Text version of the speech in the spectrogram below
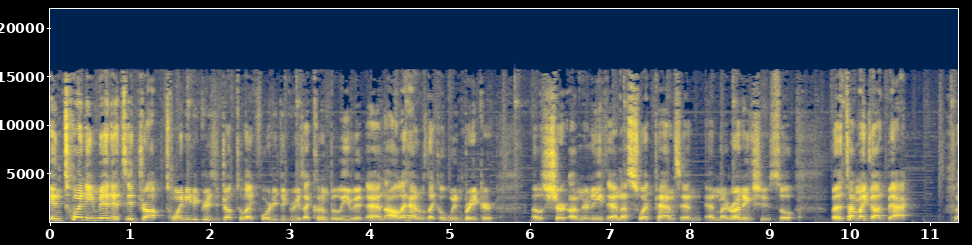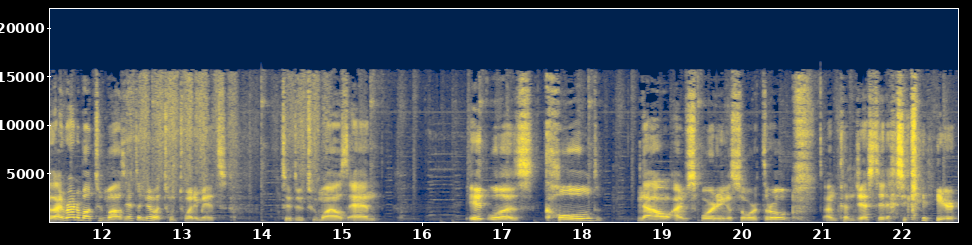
in 20 minutes, it dropped 20 degrees. It dropped to like 40 degrees. I couldn't believe it. And all I had was like a windbreaker, a shirt underneath, and a sweatpants and, and my running shoes. So by the time I got back, so I ran about two miles. It took me about 20 minutes to do two miles. And it was cold. Now I'm sporting a sore throat. I'm congested as you can hear.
